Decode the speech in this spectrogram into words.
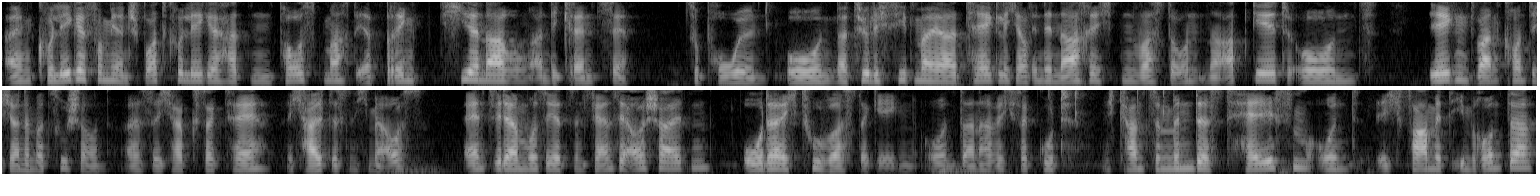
Ein Kollege von mir, ein Sportkollege, hat einen Post gemacht, er bringt Tiernahrung an die Grenze zu Polen. Und natürlich sieht man ja täglich auch in den Nachrichten, was da unten abgeht. Und irgendwann konnte ich ja nicht mehr zuschauen. Also ich habe gesagt, hey, ich halte es nicht mehr aus. Entweder muss ich jetzt den Fernseher ausschalten oder ich tue was dagegen. Und dann habe ich gesagt, gut, ich kann zumindest helfen und ich fahre mit ihm runter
